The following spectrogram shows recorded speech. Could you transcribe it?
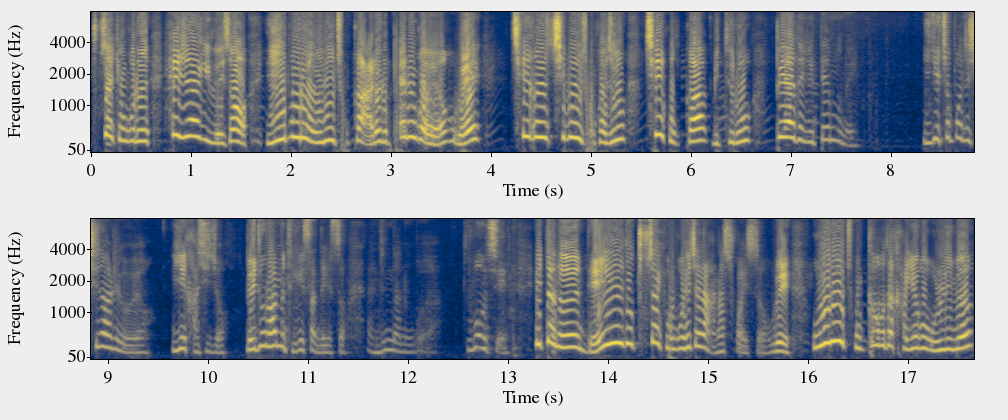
투자 경고를 해제하기 위해서 일부러 오늘 종가 아래로 빼는 거예요. 왜? 최근 15일 종가 중 최고가 밑으로 빼야 되기 때문에 이게 첫 번째 시나리오예요. 이해 가시죠? 매도를 하면 되겠어 안 되겠어? 안 된다는 거야. 두 번째, 일단은 내일도 투자 경고 해제를 안 할 수가 있어. 왜? 오늘 종가보다 가격을 올리면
